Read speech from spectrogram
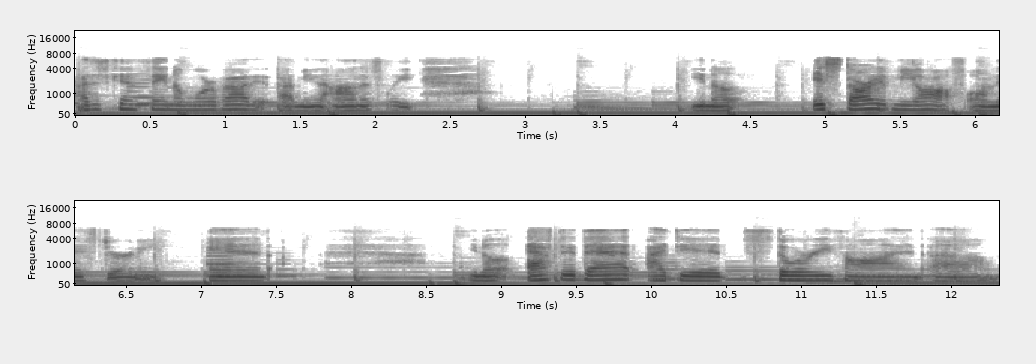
i just can't say no more about it. I mean honestly you know it started me off on this journey. And you know after that i did stories on um,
